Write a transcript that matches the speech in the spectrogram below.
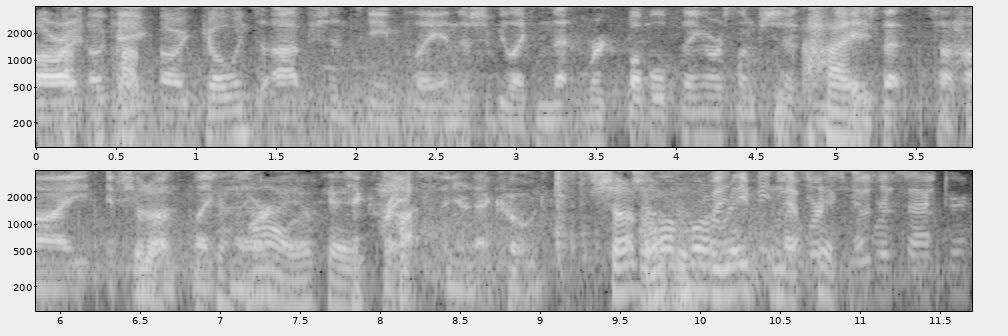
Alright, okay, alright, go into options gameplay, and there should be like network bubble thing or some shit, and High. change that to high if Shut you up. want like To more high, okay. tick rates in your netcode. Shut up. I want more rates mean and my network ticks. smoothing factor?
